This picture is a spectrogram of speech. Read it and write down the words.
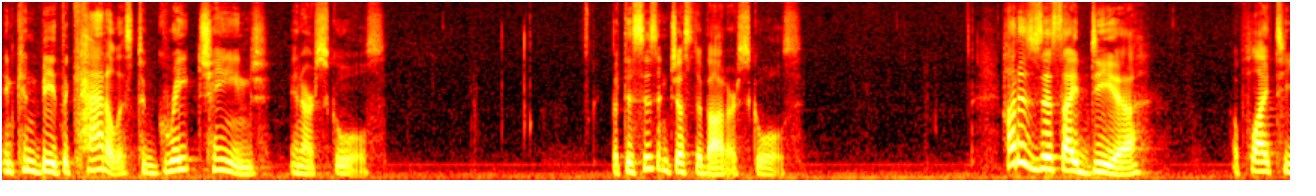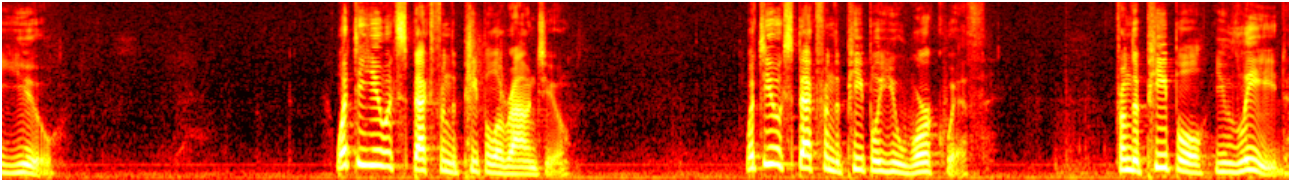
and can be the catalyst to great change in our schools. But this isn't just about our schools. How does this idea apply to you? What do you expect from the people around you? What do you expect from the people you work with? from the people you lead?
